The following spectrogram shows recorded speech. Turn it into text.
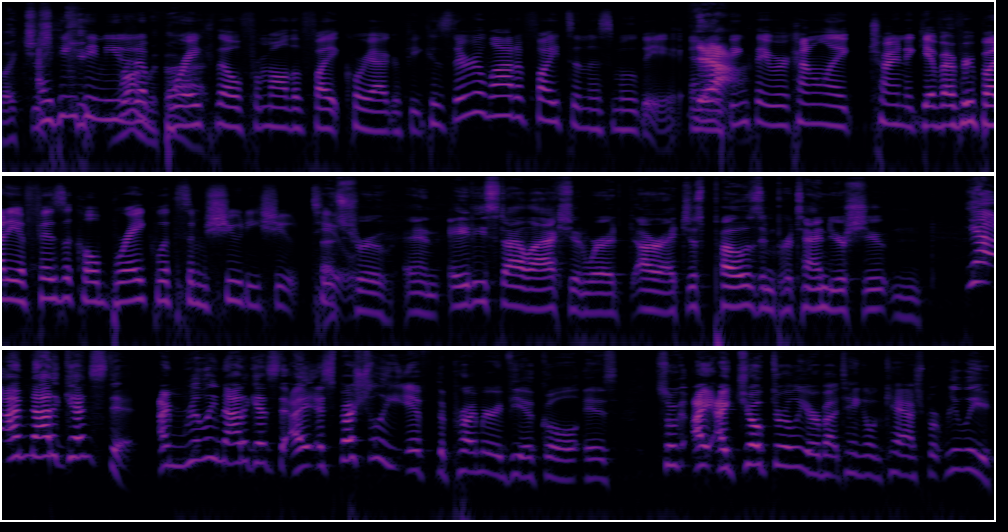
Like just I think keep they needed a break that. though from all the fight choreography because there are a lot of fights in this movie, and Yeah. I think they were kind of like trying to give everybody a physical break with some shooty shoot too. That's true. And 80s style action where it, all right, just pose and pretend you're shooting. Yeah, I'm not against it. I'm really not against it. I, especially if the primary vehicle is. So I, I joked earlier about Tango and Cash, but really,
